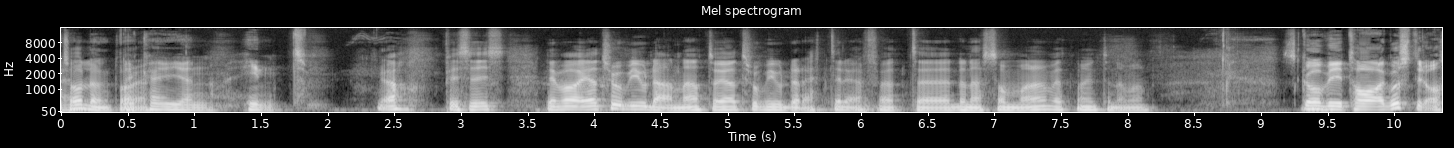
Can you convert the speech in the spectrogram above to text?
Så lugnt var det. det. kan ju ge en hint. Ja, precis. Det var, jag tror vi gjorde annat och jag tror vi gjorde rätt i det. För att eh, den här sommaren vet man ju inte när man... Ska vi ta augusti då?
